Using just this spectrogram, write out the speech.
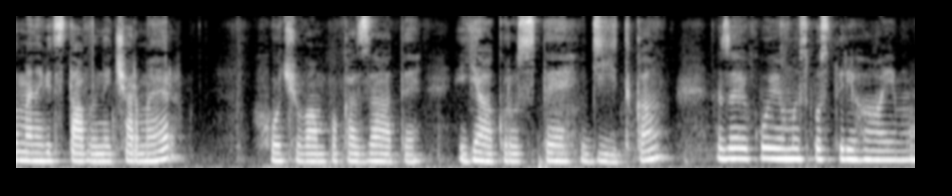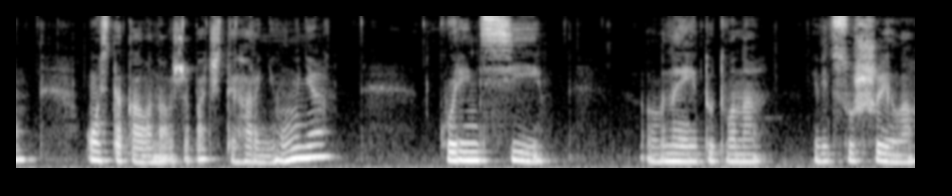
в мене відставлений чармер. Хочу вам показати, як росте дітка, за якою ми спостерігаємо. Ось така вона вже, бачите, гарнюня. Корінці в неї тут вона відсушила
